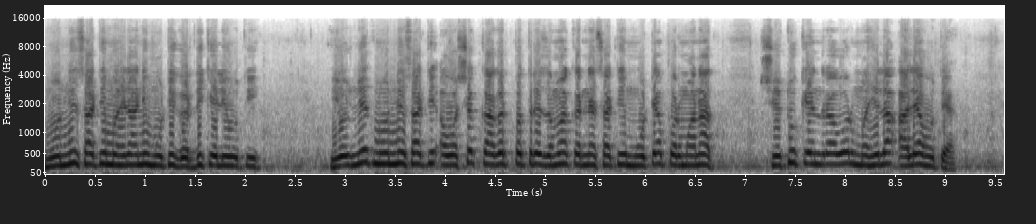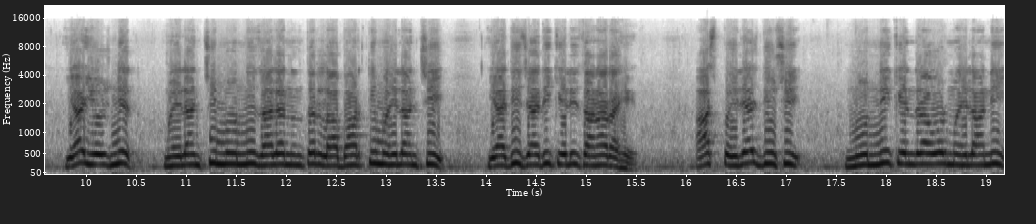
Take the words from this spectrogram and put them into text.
नोंदणीसाठी महिलांनी मोठी गर्दी केली होती. योजनेत नोंदणीसाठी आवश्यक कागदपत्रे जमा करण्यासाठी मोठ्या प्रमाणात सेतू केंद्रावर महिला आल्या होत्या. या योजनेत महिलांची नोंदणी झाल्यानंतर लाभार्थी महिलांची यादी जारी केली जाणार आहे. आज पहिल्याच दिवशी नोंदणी केंद्रावर महिलांनी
